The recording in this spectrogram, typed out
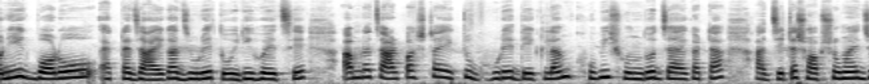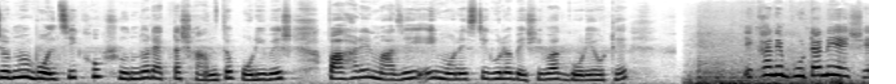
অনেক বড় একটা জায়গা জুড়ে তৈরি হয়েছে। আমরা চারপাশটা একটু ঘুরে দেখলাম, খুবই সুন্দর জায়গাটা। আর যেটা সব সময়ের জন্য বলছি, খুব সুন্দর একটা শান্ত পরিবেশ। পাহাড়ের মাঝেই এই মনেস্ট্রিগুলো বেশিরভাগ গড়ে ওঠে। এখানে ভুটানে এসে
